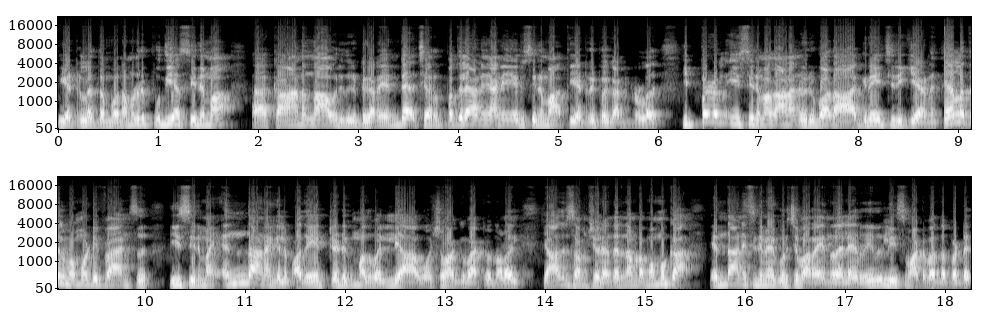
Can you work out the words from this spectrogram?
തിയേറ്ററിൽ എത്തുമ്പോൾ നമ്മളൊരു പുതിയ സിനിമ കാണുന്ന ആ ഒരു ഇത് കിട്ടുക കാരണം എന്റെ ചെറുപ്പത്തിലാണ് ഞാൻ ഈ ഒരു സിനിമ തിയേറ്ററിൽ പോയി കണ്ടിട്ടുള്ളത്. ഇപ്പോഴും ഈ സിനിമ കാണാൻ ഒരുപാട് ആഗ്രഹിച്ചിരിക്കുകയാണ്. കേരളത്തിൽ മമ്മൂട്ടി ഫാൻസ് ഈ സിനിമ എന്താണെങ്കിലും അത് ഏറ്റെടുക്കും അത് വലിയ ആഘോഷമാക്കി മാറ്റും എന്നുള്ളതിൽ യാതൊരു സംശയമില്ല എന്തായാലും നമ്മുടെ മമ്മുക്ക എന്താണ് ഈ സിനിമയെക്കുറിച്ച് പറയുന്നത്? അല്ലെ റീ റിലീസുമായിട്ട് ബന്ധപ്പെട്ട്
